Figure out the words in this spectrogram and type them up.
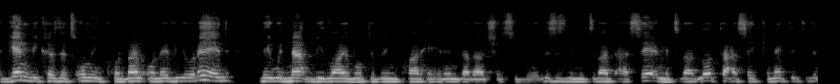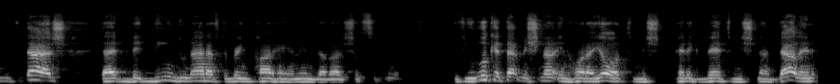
again, because that's only Korban Olevi Yored, they would not be liable to bring par he'erim davar shel sibur. This is the mitzvah aseh and mitzvah lo ta'aseh connected to the mikdash that bedin do not have to bring par he'erim davar shel sibur. If you look at that Mishnah in Horayot, Perek Bet, Mishnah Daled,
